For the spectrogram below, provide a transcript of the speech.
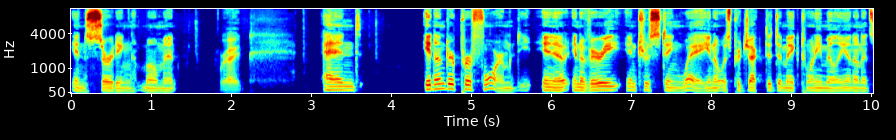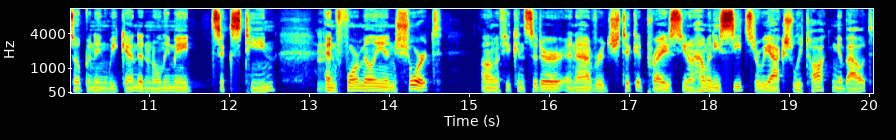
inserting moment. Right and it underperformed in a in a very interesting way. You know, it was projected to make 20 million on its opening weekend and it only made 16 hmm. and 4 million short um, if you consider an average ticket price, you know, how many seats are we actually talking about?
